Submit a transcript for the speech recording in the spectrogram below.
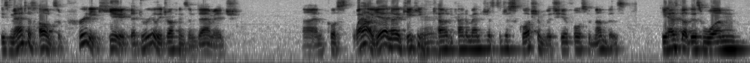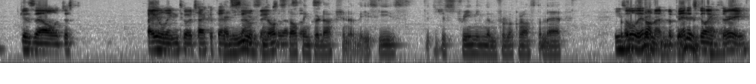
These Mantis Hogs are pretty cute. They're really dropping some damage. Uh, and of course, wow, yeah, no, Kiki Yeah. kind, of, kind of manages to just squash him with sheer force of numbers. He has got this one gazelle just failing to attack a And fence he sound is beam, not so stopping sucks. production of these. He's just streaming them from across the map. He's all in on it, but Ben is going paths. three.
